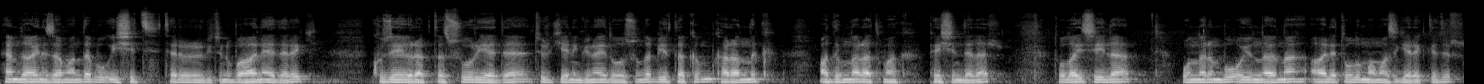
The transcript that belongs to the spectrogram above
Hem de aynı zamanda bu IŞİD terör örgütünü bahane ederek Kuzey Irak'ta, Suriye'de, Türkiye'nin güneydoğusunda bir takım karanlık adımlar atmak peşindeler. Dolayısıyla onların bu oyunlarına alet olunmaması gereklidir.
